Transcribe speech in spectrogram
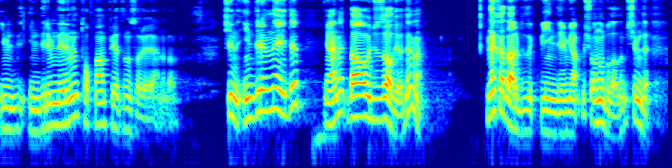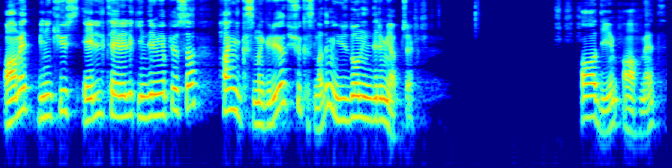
indirimlerinin toplam fiyatını soruyor yani bana. Şimdi indirim neydi? Yani daha ucuza alıyor değil mi? Ne kadarlık bir indirim yapmış onu bulalım. Şimdi Ahmet 1250 TL'lik indirim yapıyorsa hangi kısma giriyor? Şu kısma değil mi? %10 indirim yapacak. A diyeyim Ahmet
